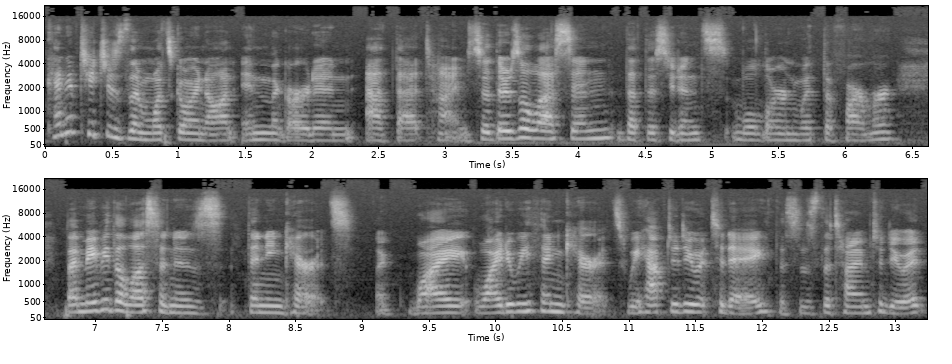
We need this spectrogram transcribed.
kind of teaches them what's going on in the garden at that time. So there's a lesson that the students will learn with the farmer, but maybe the lesson is thinning carrots. Like why why do we thin carrots? We have to do it today. This is the time to do it.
